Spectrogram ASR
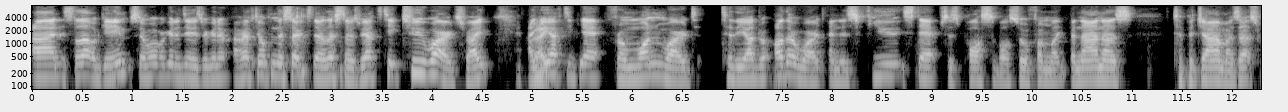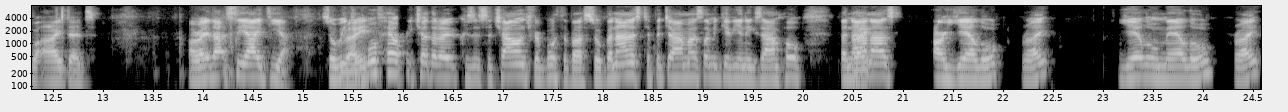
And it's a little game. So what we're going to do is we're going to I have to open this out to their listeners. We have to take two words, right? And Right. you have to get from one word to the other other word in as few steps as possible. So from like bananas to pajamas. That's what I did. All right, that's the idea. So we Right. can both help each other out because it's a challenge for both of us. So bananas to pajamas. Let me give you an example. Bananas are yellow, right? Yellow mellow, right?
